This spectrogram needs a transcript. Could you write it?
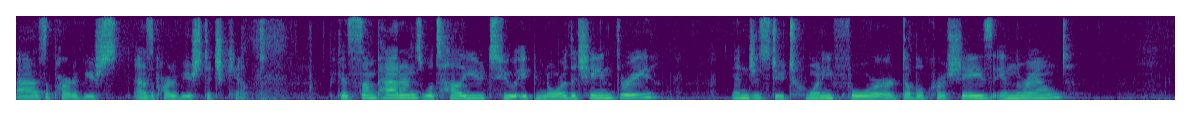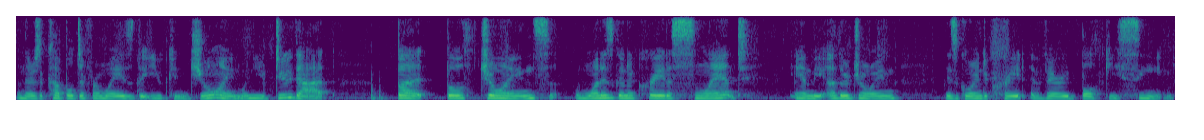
as a part of your as a part of your stitch count. Because some patterns will tell you to ignore the chain 3 and just do 24 double crochets in the round. And there's a couple different ways that you can join when you do that, but both joins, one is going to create a slant and the other join is going to create a very bulky seam.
